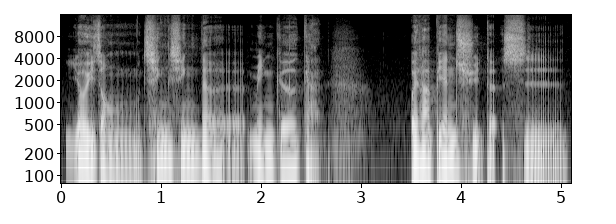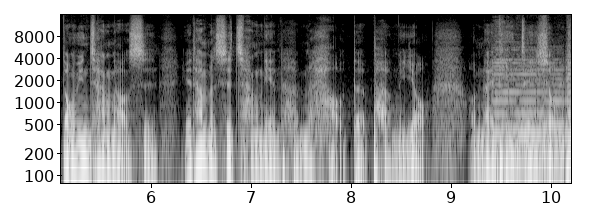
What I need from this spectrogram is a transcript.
有一种清新的民歌感。为他编曲的是董运昌老师，因为他们是常年很好的朋友。我们来听这一首歌。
